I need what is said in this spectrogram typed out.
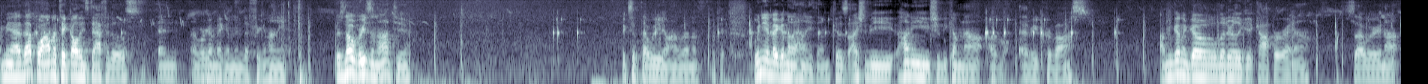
I mean, at that point, I'm gonna take all these daffodils and, and we're gonna make them into freaking honey. There's no reason not to. Except that we don't have enough. Okay, we need to make another honey thing because I should be honey should be coming out of every crevasse. I'm gonna go literally get copper right now, so that we're not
